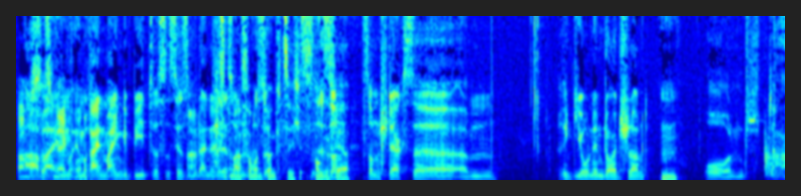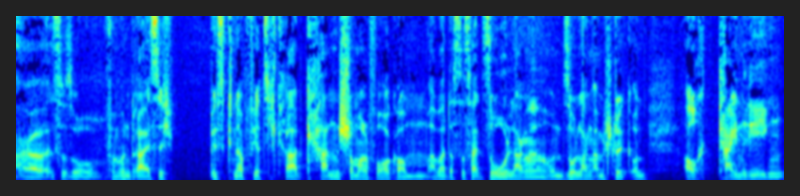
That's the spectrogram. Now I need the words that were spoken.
Warum ist das aber im, im Rhein-Main-Gebiet, das ist ja so mit einer der ist immer 55 Son- ungefähr. sonnenstärkste ähm, Region in Deutschland. Mhm. Und da ist so 35 bis knapp 40 Grad kann schon mal vorkommen, aber dass das halt so lange und so lang am Stück und auch kein Regen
